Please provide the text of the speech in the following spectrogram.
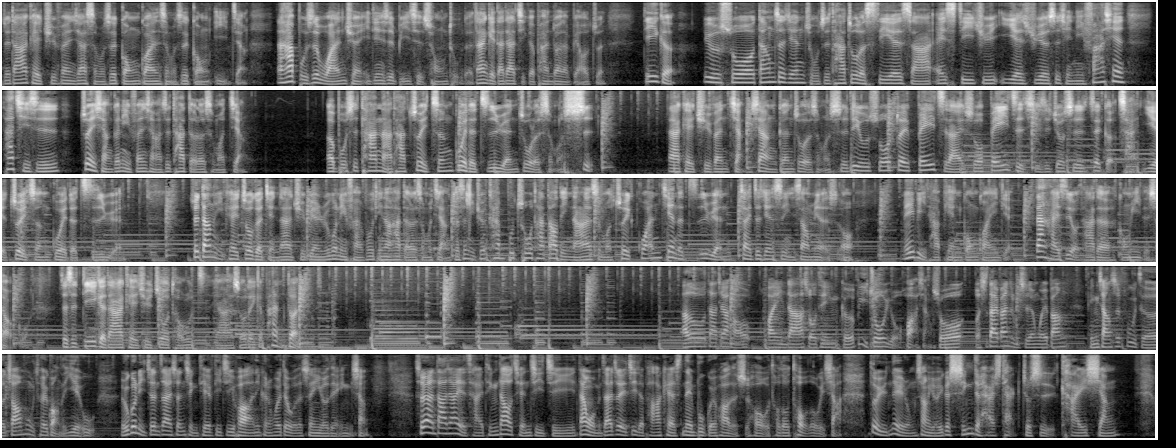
所以大家可以区分一下什么是公关，什么是公益，这样。那它不是完全一定是彼此冲突的，但给大家几个判断的标准。第一个，例如说，当这间组织它做了 CSR、SDG、ESG 的事情，你发现它其实最想跟你分享的是他得了什么奖，而不是他拿他最珍贵的资源做了什么事。大家可以区分奖项跟做了什么事。例如说，对杯子来说，杯子其实就是这个产业最珍贵的资源。所以，当你可以做个简单的区别，如果你反复听到他得了什么奖，可是你却看不出他到底拿了什么最关键的资源在这件事情上面的时候，maybe 他偏公关一点，但还是有他的公益的效果。这是第一个，大家可以去做投入职涯的时候的一个判断。Hello，大家好，欢迎大家收听隔壁桌有话想说，我是代班主持人维邦，平常是负责招募推广的业务。如果你正在申请 TFT 计划，你可能会对我的声音有点印象。虽然大家也才听到前几集，但我们在这一季的 Podcast 内部规划的时候，偷偷透露一下，对于内容上有一个新的 Hashtag，就是开箱。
